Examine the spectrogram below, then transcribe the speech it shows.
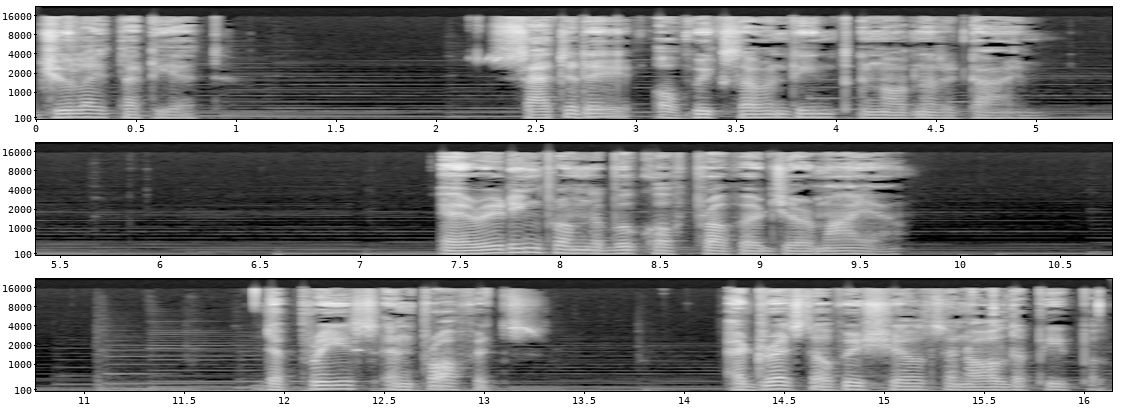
July 30th, Saturday of week 17th in ordinary time. A reading from the book of prophet Jeremiah. The priests and prophets address the officials and all the people.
